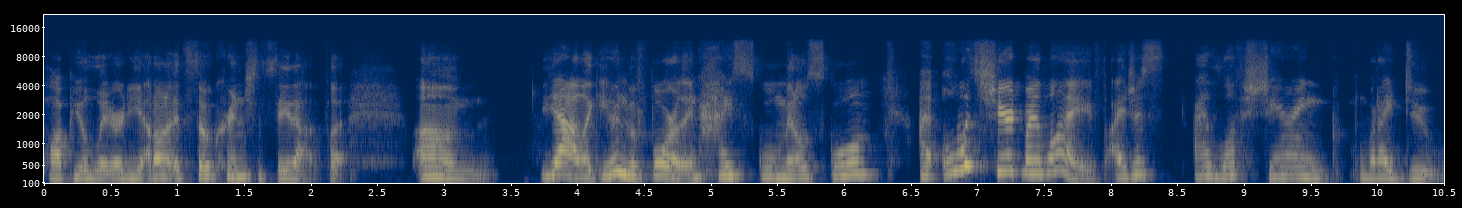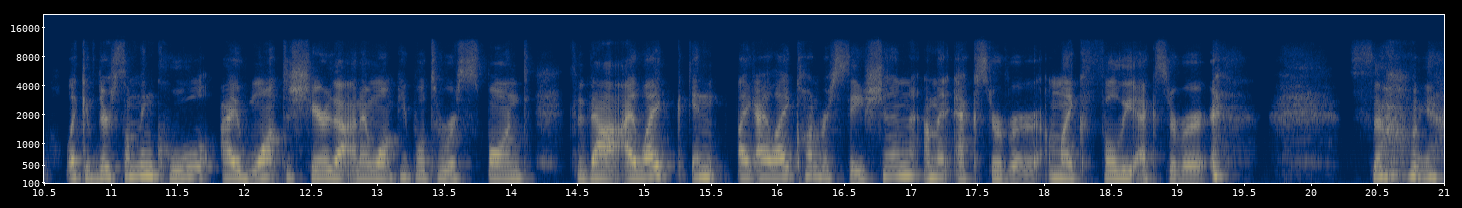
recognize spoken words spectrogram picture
popularity. I don't know, it's so cringe to say that, but um yeah, like even before in high school, middle school, I always shared my life. I just I love sharing what I do. Like if there's something cool, I want to share that and I want people to respond to that. I like in like I like conversation. I'm an extrovert. I'm like fully extrovert. so, yeah.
